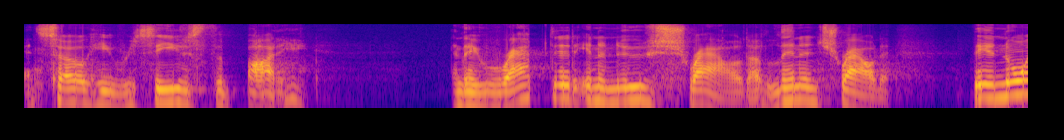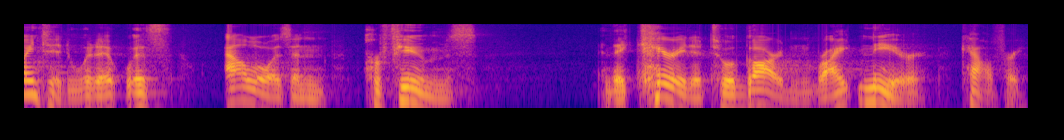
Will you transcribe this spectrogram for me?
And so he receives the body, and they wrapped it in a new shroud, a linen shroud. They anointed it with aloes and perfumes, and they carried it to a garden right near Calvary.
